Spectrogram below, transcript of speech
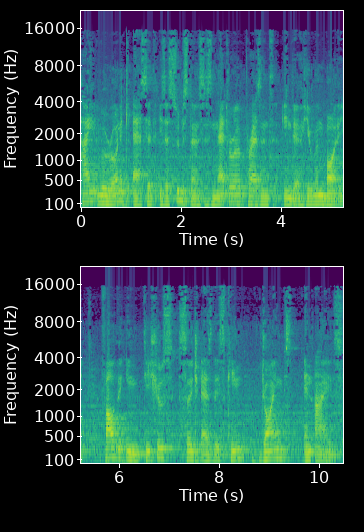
Hyaluronic acid is a substance naturally present in the human body, found in tissues such as the skin, joints, and eyes.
